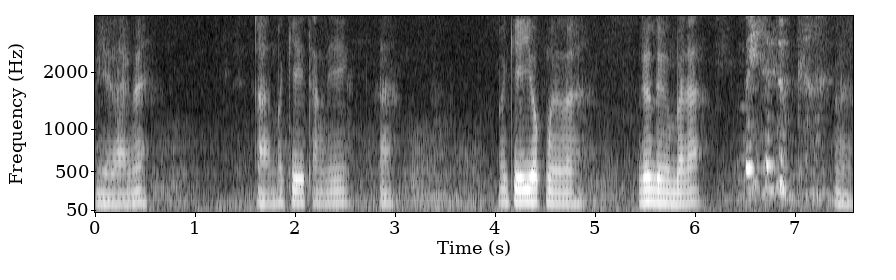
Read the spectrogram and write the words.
มีอะไรไหมอ่าเมื่อกี้ทางนี้ฮะเมื่อกี้ยกมือมาหรือลืมไปแล้วไม่ได้ลืมค่ะอ่า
